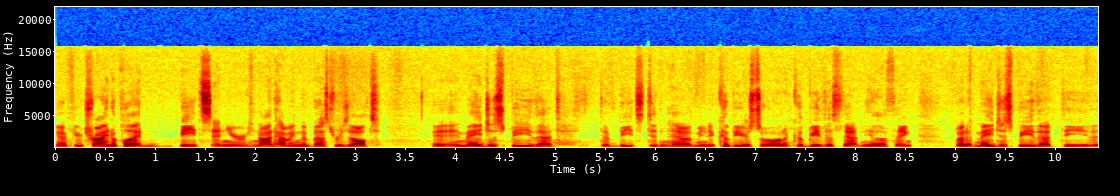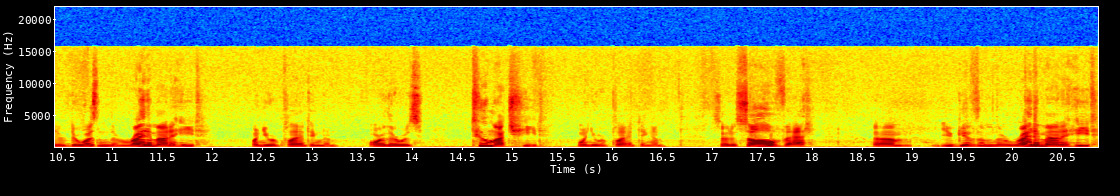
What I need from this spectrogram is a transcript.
you know, if you're trying to plant beets and you're not having the best results, it, it, may just be that the beets didn't have, I mean, it could be your soil and it could be this, that, and the other thing, but it may just be that the, the there wasn't the right amount of heat when you were planting them, or there was too much heat when you were planting them. So to solve that, um, you give them the right amount of heat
